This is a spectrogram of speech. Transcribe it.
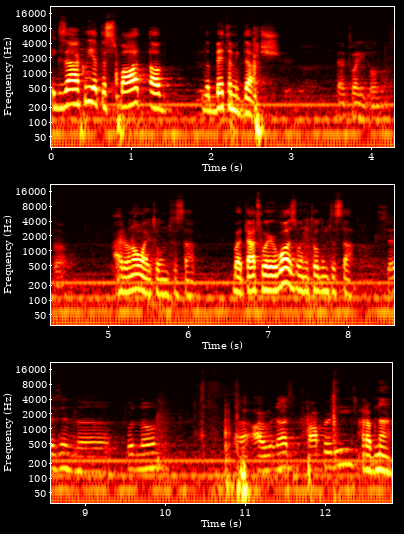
exactly at the spot of the Beit HaMikdash. That's why he told him to stop. I don't know why he told him to stop, but that's where it was when he told him to stop. It says in the footnote, uh, Araunah's property. Arabna.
